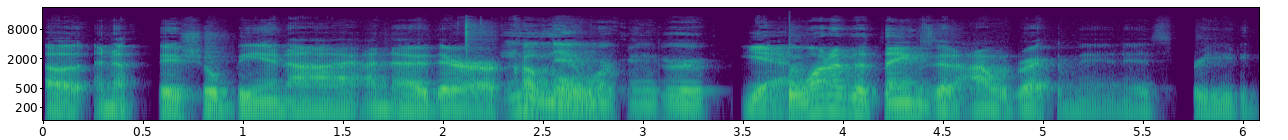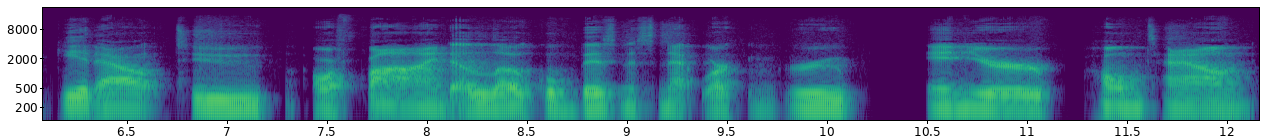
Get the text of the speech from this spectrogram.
a, an official BNI. I know there are a any couple networking group. yeah. One of the things that I would recommend is for you to get out to or find a local business networking group in your hometown.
